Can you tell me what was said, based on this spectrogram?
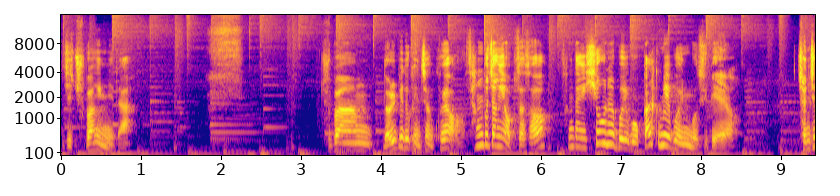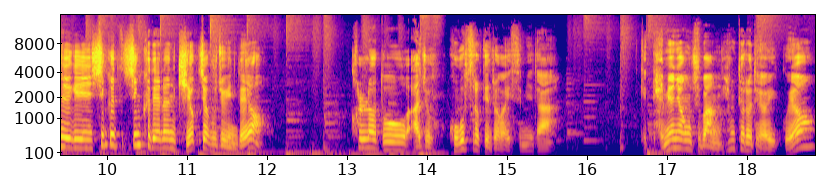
이제 주방입니다. 주방 넓이도 괜찮고요. 상부장이 없어서 상당히 시원해 보이고 깔끔해 보이는 모습이에요. 전체적인 싱크, 싱크 대는 기역자 구조인데요. 컬러도 아주 고급스럽게 들어가 있습니다. 대면형 주방 형태로 되어 있고요.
